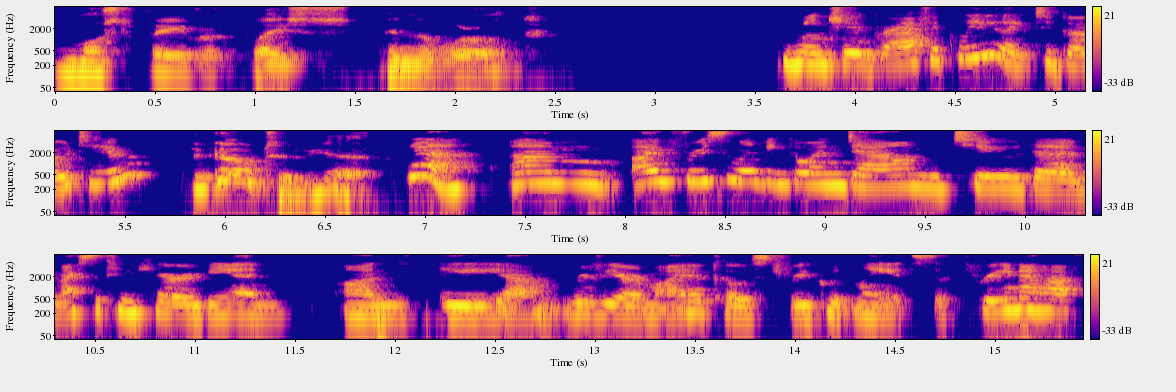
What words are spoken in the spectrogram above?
most favorite place in the world? You mean geographically, like to go to? To go to, yeah. Yeah. Um, I've recently been going down to the Mexican Caribbean on the um, Riviera Maya coast frequently. It's a three and a half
